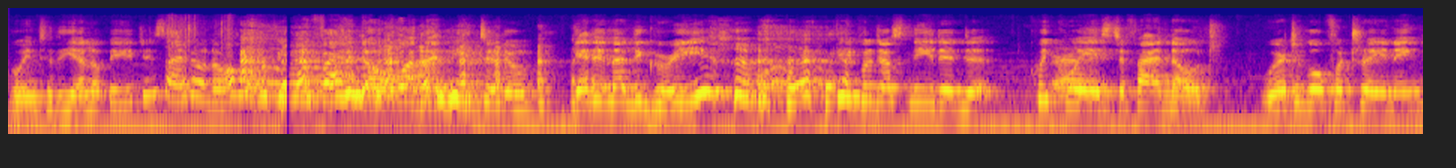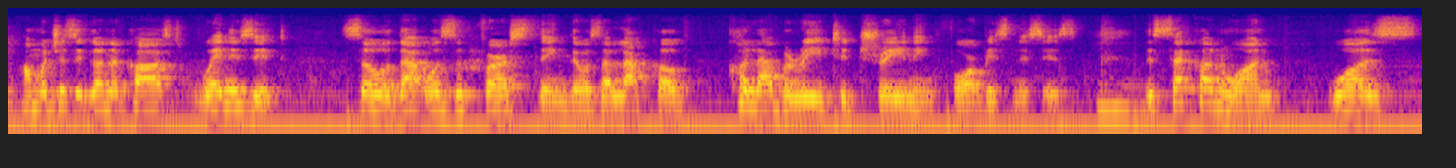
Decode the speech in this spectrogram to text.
going to the yellow pages. I don't know how people find out what they need to do. Getting a degree. people just needed quick right. ways to find out where to go for training, how much is it going to cost, when is it. So that was the first thing. There was a lack of collaborated training for businesses. Mm-hmm. The second one was,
